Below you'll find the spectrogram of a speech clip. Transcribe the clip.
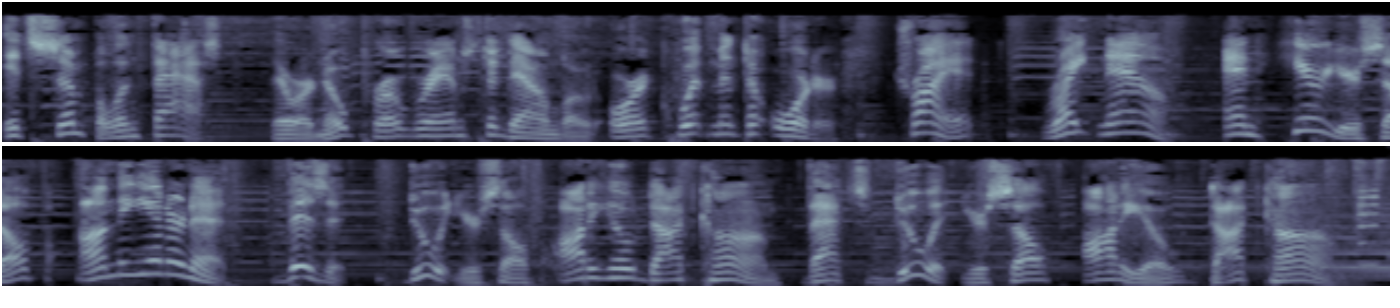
It's simple and fast. There are no programs to download or equipment to order. Try it right now and hear yourself on the internet. Visit doityourselfaudio.com. That's doityourselfaudio.com.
